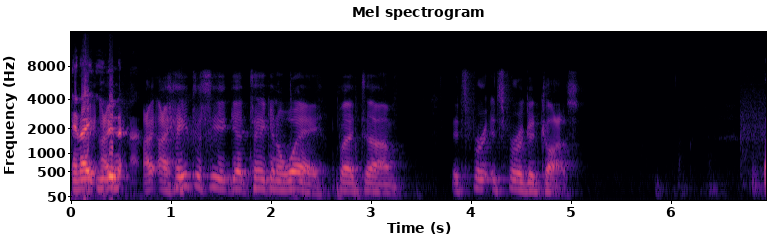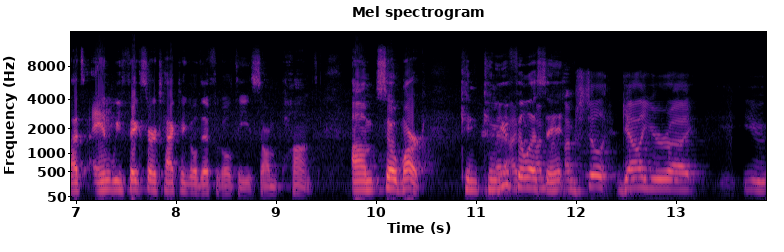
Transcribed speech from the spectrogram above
And I, even I, I, hate to see it get taken away, but um, it's for it's for a good cause. That's and we fixed our technical difficulties, so I'm pumped. Um, so Mark, can can you fill I, us I'm, in? I'm still, Gal. You're uh, you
